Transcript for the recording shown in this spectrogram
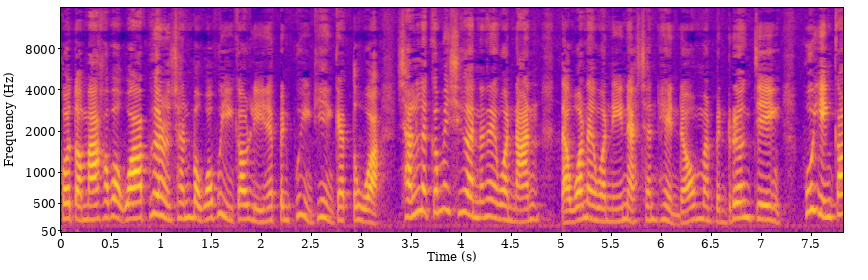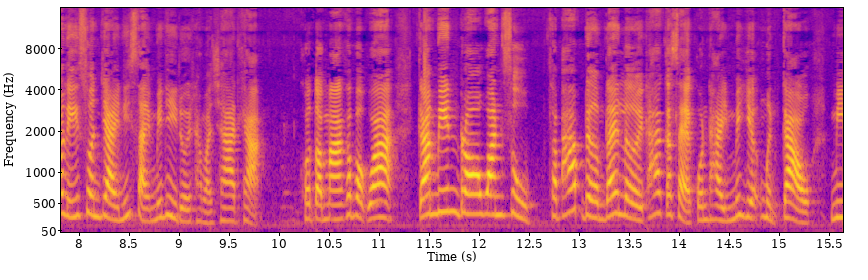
คนต่อมาเขาบอกว่าเพื่อนของฉันบอกว่าผู้หญิงเกาหลีเนี่ยเป็นผู้หญิงที่เห็นแก่ตัว ฉันเลยก็ไม่เชื่อนะในวันนั้น แต่ว่าในวันนี้เนี่ยฉันเห็นแล้วว่ามันเป็นเรื่องจริง ผู้หญิงเกาหลีส่วนใหญ่นิสัยไม่ดีโดยธรรมชาติค่ะ คนต่อมาก็บอกว่าการมินรอวันสูบสภาพเดิมได้เลย ถ้ากระแสคนไทยไม่เยอะเหมือนเก่า มี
